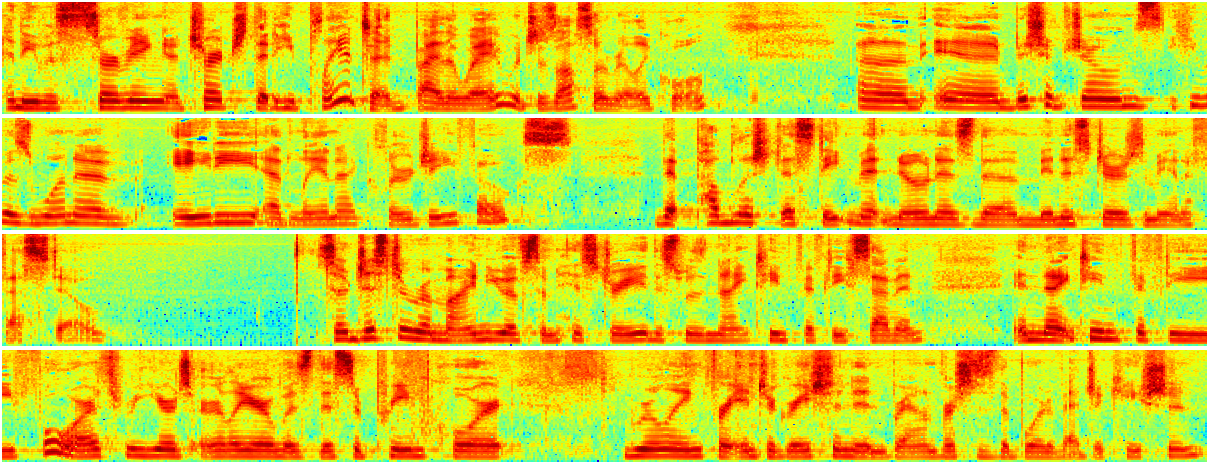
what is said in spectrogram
And he was serving a church that he planted, by the way, which is also really cool. Um, and Bishop Jones, he was one of 80 Atlanta clergy folks that published a statement known as the Minister's Manifesto. So, just to remind you of some history, this was 1957. In 1954, three years earlier, was the Supreme Court ruling for integration in Brown versus the Board of Education.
